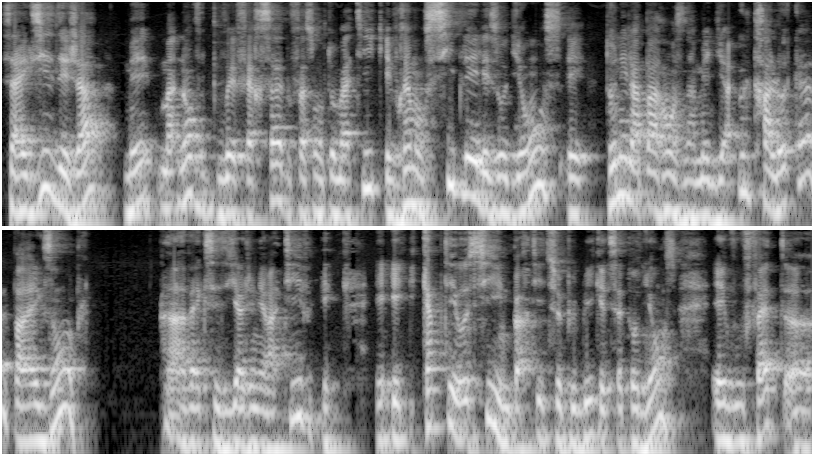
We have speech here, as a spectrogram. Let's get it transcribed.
ça existe déjà, mais maintenant vous pouvez faire ça de façon automatique et vraiment cibler les audiences et donner l'apparence d'un média ultra local, par exemple, avec ces IA génératives et, capter aussi une partie de ce public et de cette audience. Et vous faites euh,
